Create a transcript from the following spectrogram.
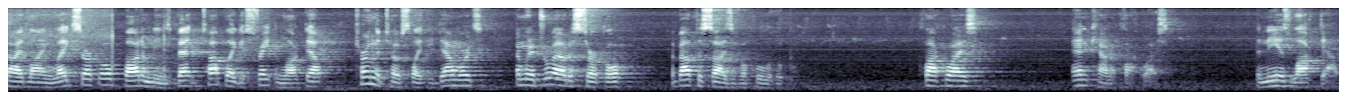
Side lying leg circle, bottom knee is bent, top leg is straight and locked out. Turn the toe slightly downwards. I'm going to draw out a circle about the size of a hula hoop. Clockwise and counterclockwise. The knee is locked out.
